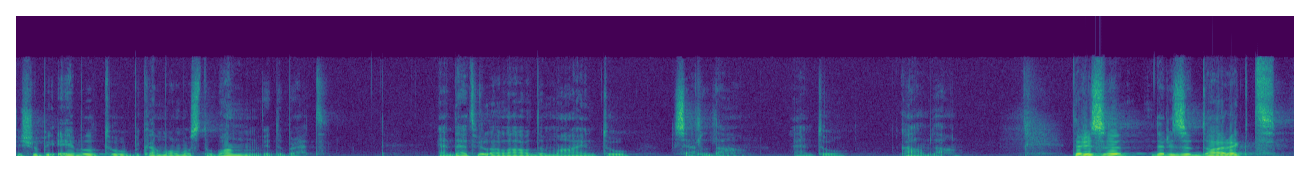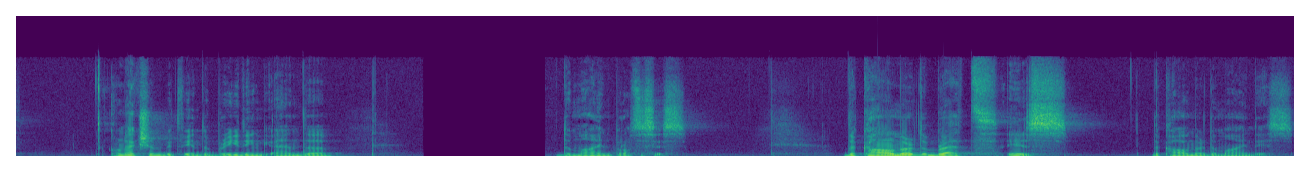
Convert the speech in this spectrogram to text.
We shall be able to become almost one with the breath. And that will allow the mind to settle down and to calm down. There is a, there is a direct connection between the breathing and uh, the mind processes. The calmer the breath is, the calmer the mind is.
